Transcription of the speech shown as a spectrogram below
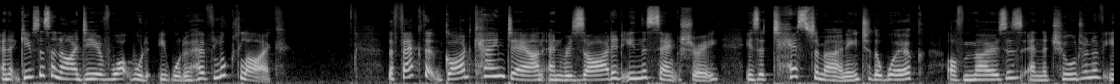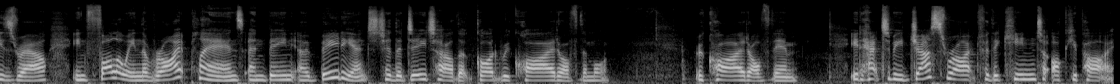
And it gives us an idea of what would it would have looked like. The fact that God came down and resided in the sanctuary is a testimony to the work of Moses and the children of Israel in following the right plans and being obedient to the detail that God required of them. Required of them. It had to be just right for the king to occupy.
